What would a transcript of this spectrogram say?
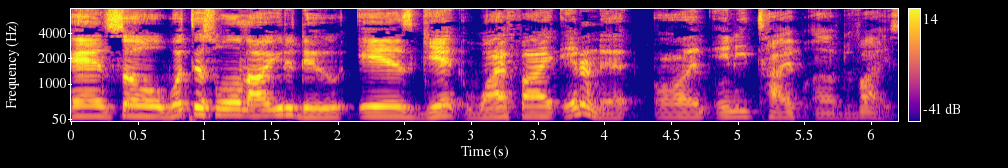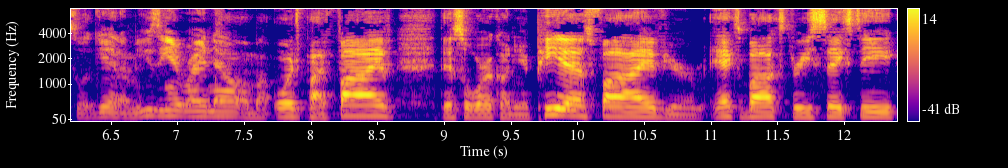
And so what this will allow you to do is get Wi-Fi internet on any type of device. So again, I'm using it right now on my Orange Pi 5. This will work on your PS5, your Xbox 360,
